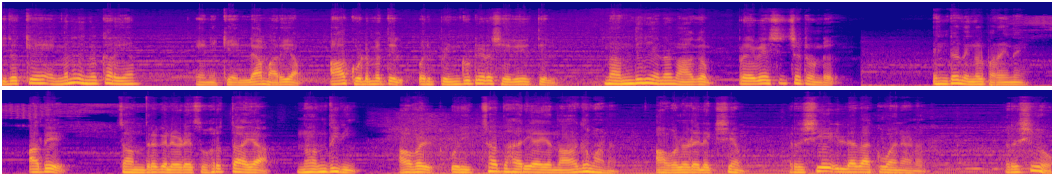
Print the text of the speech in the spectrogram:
ഇതൊക്കെ എങ്ങനെ നിങ്ങൾക്കറിയാം? എനിക്കെല്ലാം അറിയാം. ആ കുടുംബത്തിൽ ഒരു പെൺകുട്ടിയുടെ ശരീരത്തിൽ നന്ദിനി എന്ന നാഗം പ്രവേശിച്ചിട്ടുണ്ട്. എന്താ നിങ്ങൾ പറയുന്നേ? അതെ ചന്ദ്രകലയുടെ സുഹൃത്തായ നന്ദിനി അവൾ ഒരു ഇച്ഛാധാരിയായ നാഗമാണ്. അവളുടെ ലക്ഷ്യം ഋഷിയെ ഇല്ലാതാക്കുവാനാണ്. ഋഷിയോ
